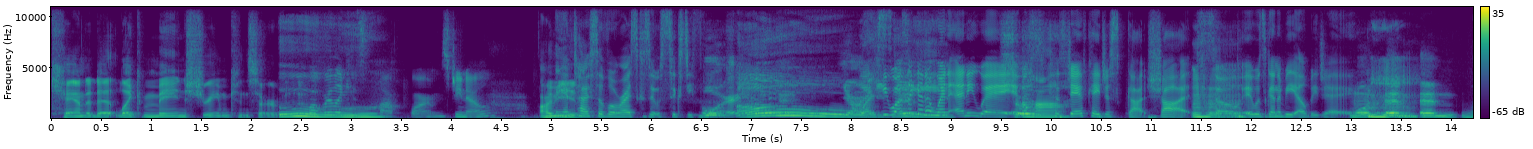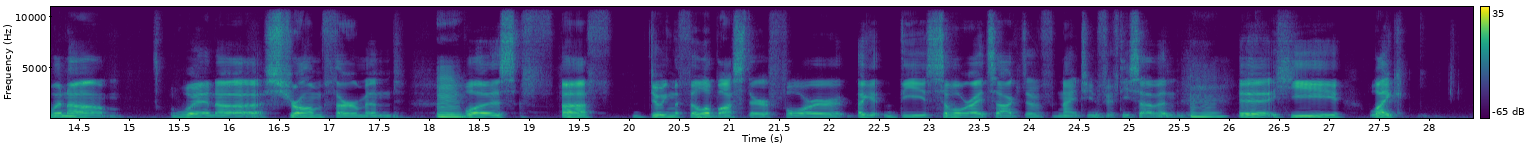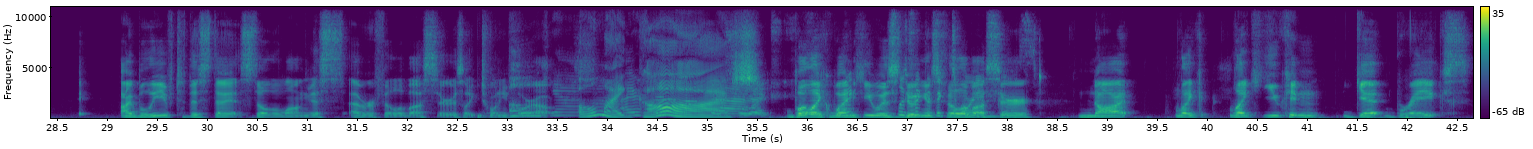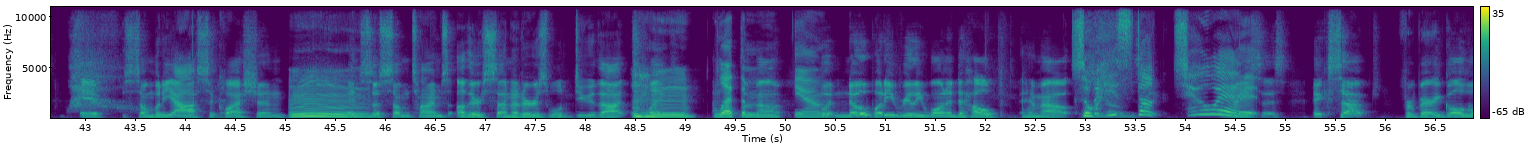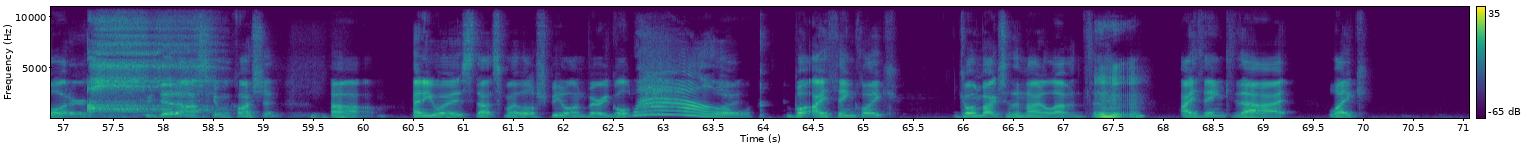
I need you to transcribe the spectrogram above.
candidate, like mainstream conservative. Ooh. what were like his platforms? Do you know? I mean, Anti civil rights because it was 64. Well, Oh, Yeah, I Like, he wasn't gonna win anyway. So- it was Uh-huh. because JFK just got shot, so Mhm. it was gonna be LBJ. one Mhm. and and when um when uh Strom Thurmond Mm. was uh doing the filibuster for uh, the Civil Rights Act of 1957 Mhm. uh, he like I believe to this day it's still the longest ever filibuster is like 24 hours. Oh my I gosh. So, like, but like when he was doing like his filibuster, ghost. not like like you can get breaks if somebody asks a question. Mm. And so sometimes other senators will do that to like Mhm. help let them them out. Yeah. but nobody really wanted to help him out. So you know, he he's, stuck like, to it. racist. Except for Barry Goldwater, Oh. who did ask him a question. Um anyways, that's my little spiel on Barry Goldwater. Wow. But I think like going back to the 9/11 thing, Mhm. I think that like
